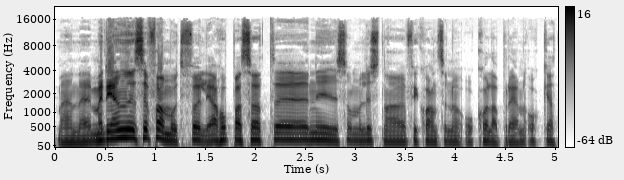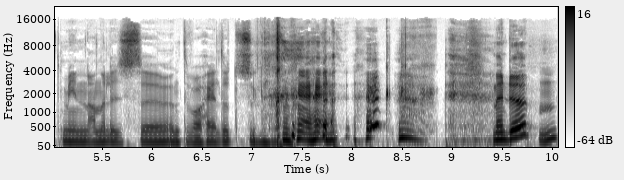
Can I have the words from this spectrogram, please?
Men, eh, men den ser fram emot att följa. Hoppas att eh, ni som lyssnar fick chansen att, att kolla på den och att min analys eh, inte var helt ute. Men du, Mm.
